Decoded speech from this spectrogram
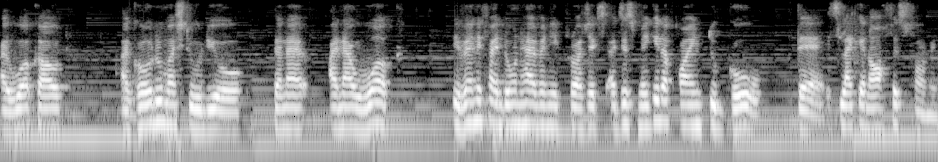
I work out, I go to my studio, then I and I work. Even if I don't have any projects, I just make it a point to go there. It's like an office for me.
